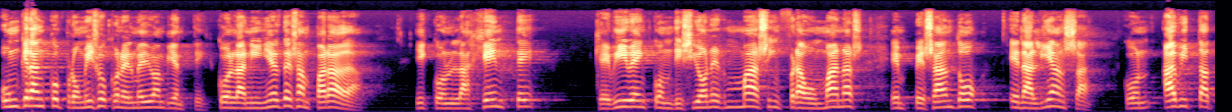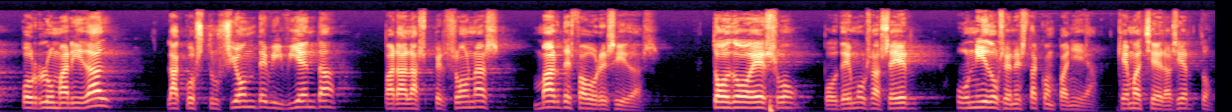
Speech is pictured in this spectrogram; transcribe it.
un gran compromiso con el medio ambiente, con la niñez desamparada y con la gente que vive en condiciones más infrahumanas, empezando en alianza con Hábitat por la Humanidad la construcción de vivienda para las personas más desfavorecidas. Todo eso podemos hacer unidos en esta compañía. Qué machera, ¿cierto?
